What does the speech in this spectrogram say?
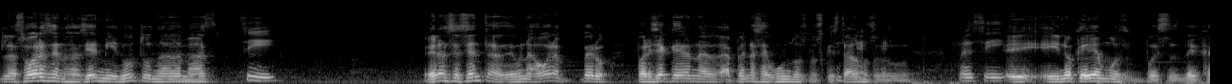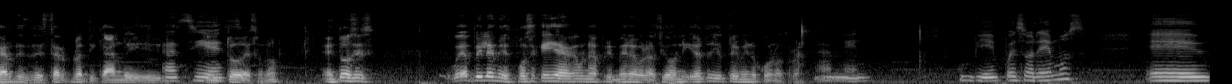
Las horas se nos hacían minutos nada más. Sí. Eran 60 de una hora, pero parecía que eran apenas segundos los que estábamos. pues sí. Y, no queríamos pues dejar de, estar platicando y, todo eso, ¿no? Entonces, voy a pedirle a mi esposa que ella haga una primera oración y ahorita yo termino con otra. Amén. Bien, pues oremos. Eh,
